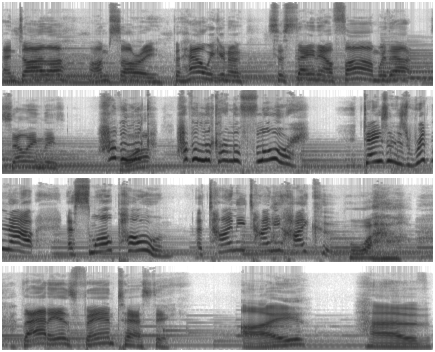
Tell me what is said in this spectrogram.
And Dyla, I'm sorry, but how are we going to sustain our farm without selling these? Have a What? look! Have a look on the floor! Dazen has written out a small poem, a tiny, tiny haiku. Wow, that is fantastic. I have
